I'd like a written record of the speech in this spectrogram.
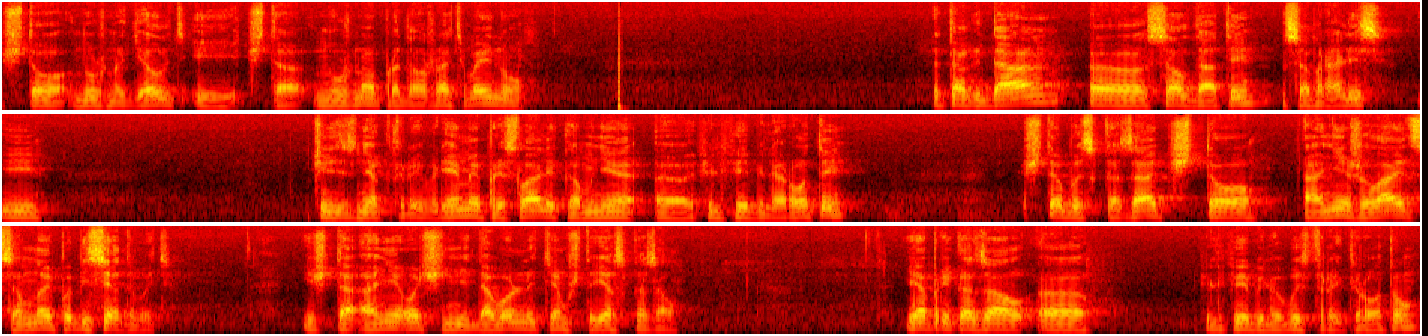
что нужно делать и что нужно продолжать войну. Тогда э, солдаты собрались и через некоторое время прислали ко мне э, фельдфебеля роты, чтобы сказать, что они желают со мной побеседовать, и что они очень недовольны тем, что я сказал. Я приказал э, фельдфебелю выстроить роту,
